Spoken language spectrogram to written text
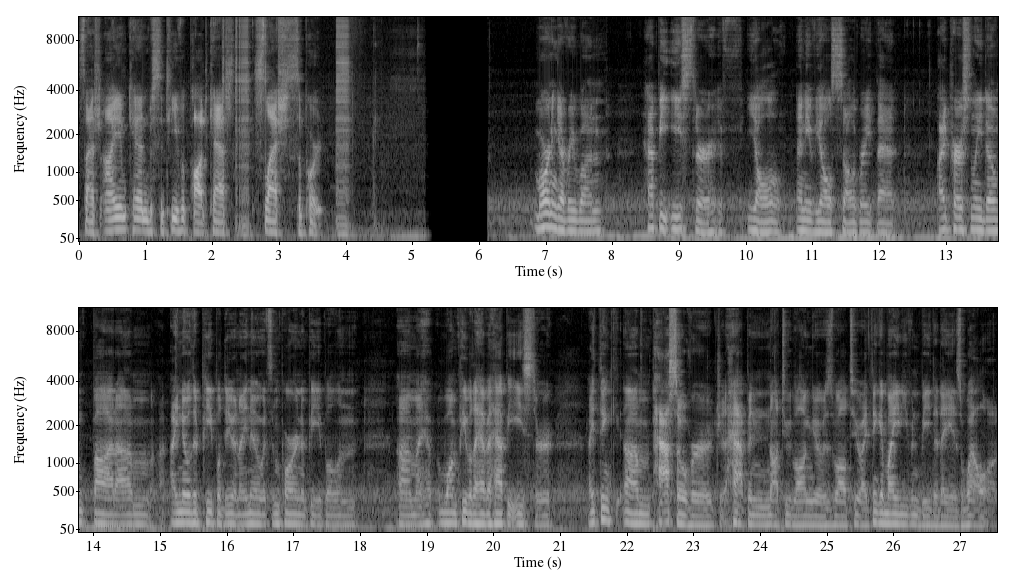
slash I am Cannabis Sativa podcast slash support. Morning everyone. Happy Easter if y'all any of y'all celebrate that. I personally don't, but um I know that people do and I know it's important to people and um I want people to have a happy Easter. I think um, Passover happened not too long ago as well too. I think it might even be today as well.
